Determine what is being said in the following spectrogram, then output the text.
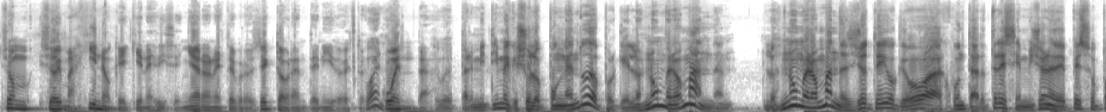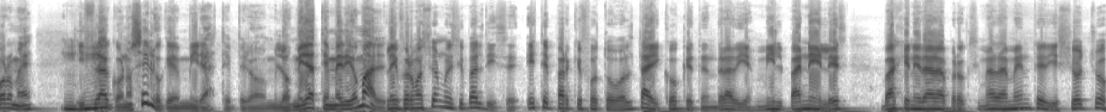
yo, imagino que quienes diseñaron este proyecto habrán tenido esto en cuenta. Eh, permitime que yo lo ponga en duda porque los números mandan. Los números mandan. Si yo te digo que vos vas a juntar 13 millones de pesos por mes, y flaco, no sé lo que miraste, pero los miraste medio mal. La información municipal dice, este parque fotovoltaico, que tendrá 10.000 paneles, va a generar aproximadamente 18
